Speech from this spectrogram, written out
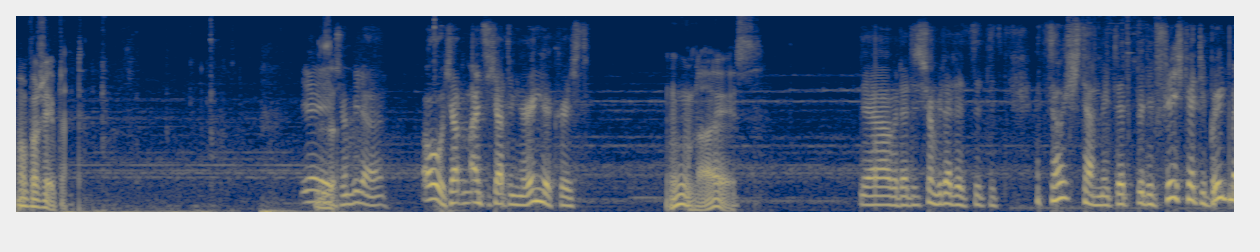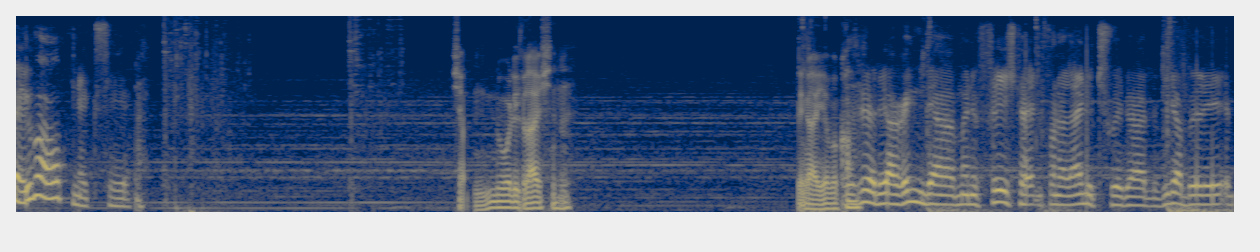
Und Verschämtheit. Yay, So. schon wieder. Oh, ich habe einen einzigartigen Ring gekriegt. Oh, nice. Ja, aber das ist schon wieder. Das, das, das, was soll ich damit? Das, die Fähigkeit, die bringt mir überhaupt nichts hier. Ich habe nur die gleichen Dinger hier Das ist bekommen. wieder der Ring, der meine Fähigkeiten von alleine triggert. Wiederbeleben,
